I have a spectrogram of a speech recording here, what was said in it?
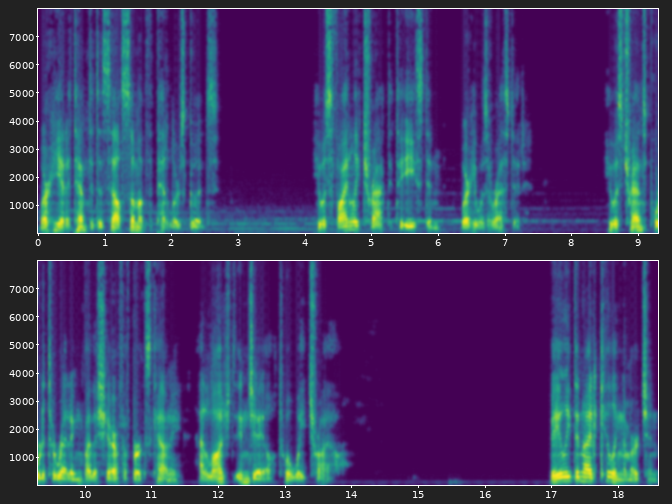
where he had attempted to sell some of the peddler's goods. He was finally tracked to Easton, where he was arrested. He was transported to Reading by the sheriff of Berks County and lodged in jail to await trial. Bailey denied killing the merchant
